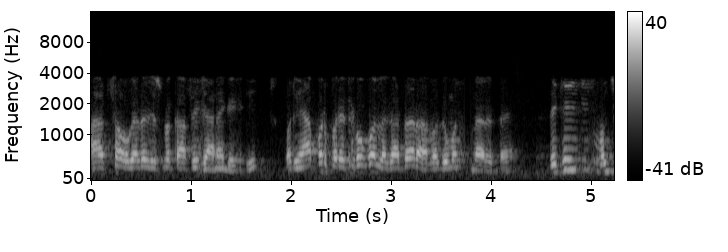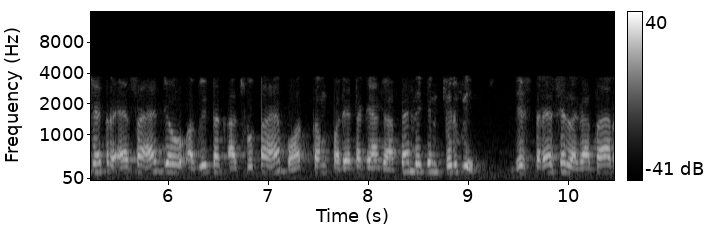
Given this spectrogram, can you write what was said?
हादसा हो गया था जिसमें काफ़ी जाने गई थी। और यहाँ पर पर्यटकों का लगातार आवागमन बना रहता है। देखिए वो क्षेत्र ऐसा है जो अभी तक अछूता है बहुत कम पर्यटक यहाँ जाते हैं लेकिन फिर भी जिस तरह से लगातार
